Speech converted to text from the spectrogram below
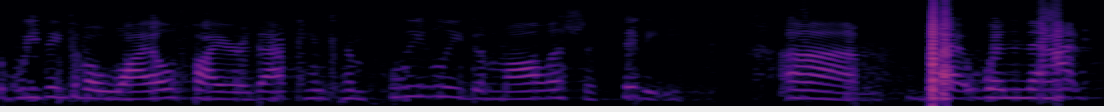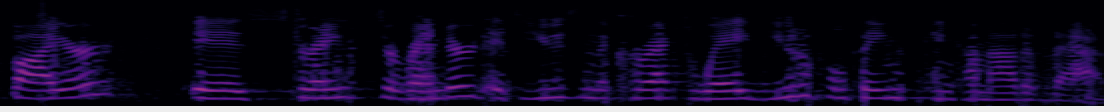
If we think of a wildfire, that can completely demolish a city. Um, but when that fire is strength surrendered, it's used in the correct way, beautiful things can come out of that.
